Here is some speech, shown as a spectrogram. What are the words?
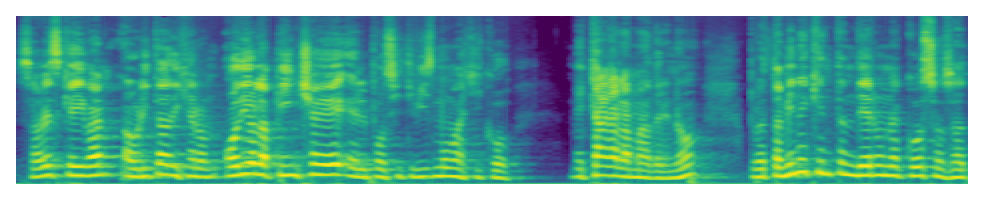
¿Sabes qué, Iván? Ahorita dijeron, odio la pinche el positivismo mágico. Me caga la madre, ¿no? Pero también hay que entender una cosa, o sea,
